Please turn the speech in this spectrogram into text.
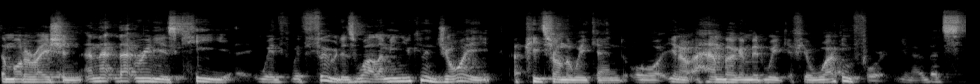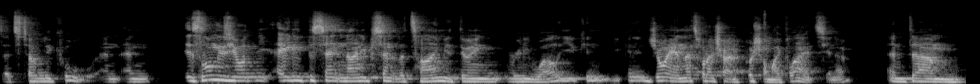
the moderation, and that that really is key with with food as well. I mean, you can enjoy a pizza on the weekend or you know a hamburger midweek if you're working for it. You know, that's that's totally cool, and and as long as you're 80%, 90% of the time you're doing really well, you can you can enjoy. And that's what I try to push on my clients, you know. And um,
